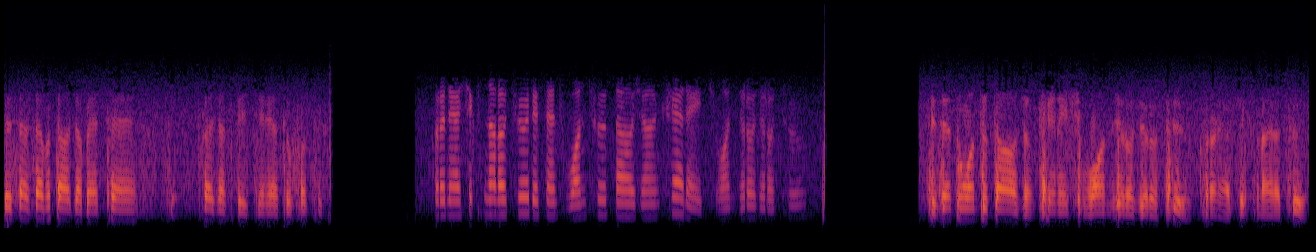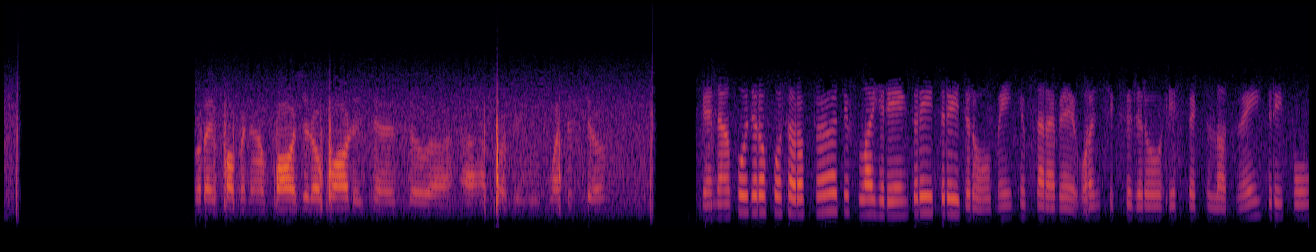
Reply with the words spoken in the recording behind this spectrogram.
Descent 7000, maintain present speed, Genia 246. California 602, descent 12000, QNH 1002. Descent 12000, QNH 1002, Coronia 6902. Coronia 404, descent to uh, uh, approaching 160. Uh, Vietnam 404 South fly heading 330, maintain Saraway 160, expect runway 34.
